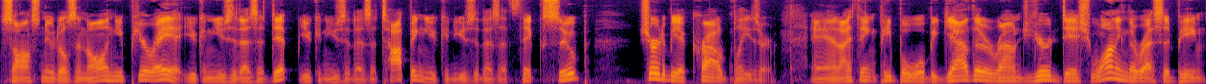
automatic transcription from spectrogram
sauce, noodles, and all, and you puree it. You can use it as a dip, you can use it as a topping, you can use it as a thick soup. Sure to be a crowd pleaser. And I think people will be gathered around your dish wanting the recipe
